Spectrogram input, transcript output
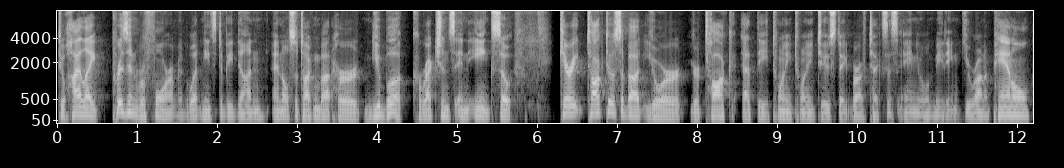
to highlight prison reform and what needs to be done, and also talking about her new book, Corrections in Ink. So, Keri, talk to us about your your talk at the 2022 State Bar of Texas annual meeting. You were on a panel,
